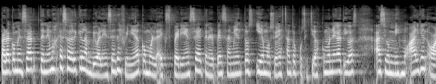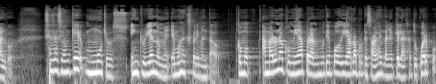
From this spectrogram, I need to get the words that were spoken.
Para comenzar, tenemos que saber que la ambivalencia es definida como la experiencia de tener pensamientos y emociones tanto positivas como negativas hacia un mismo alguien o algo. Sensación que muchos, incluyéndome, hemos experimentado. Como amar una comida pero al mismo tiempo odiarla porque sabes el daño que le hace a tu cuerpo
